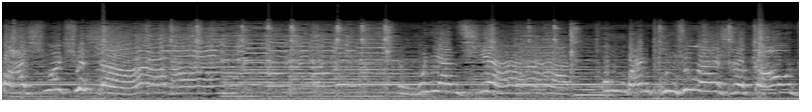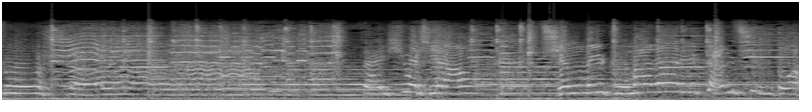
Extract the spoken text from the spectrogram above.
把学去上，五年前。生，在学校青梅竹马，俺的感情多好，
